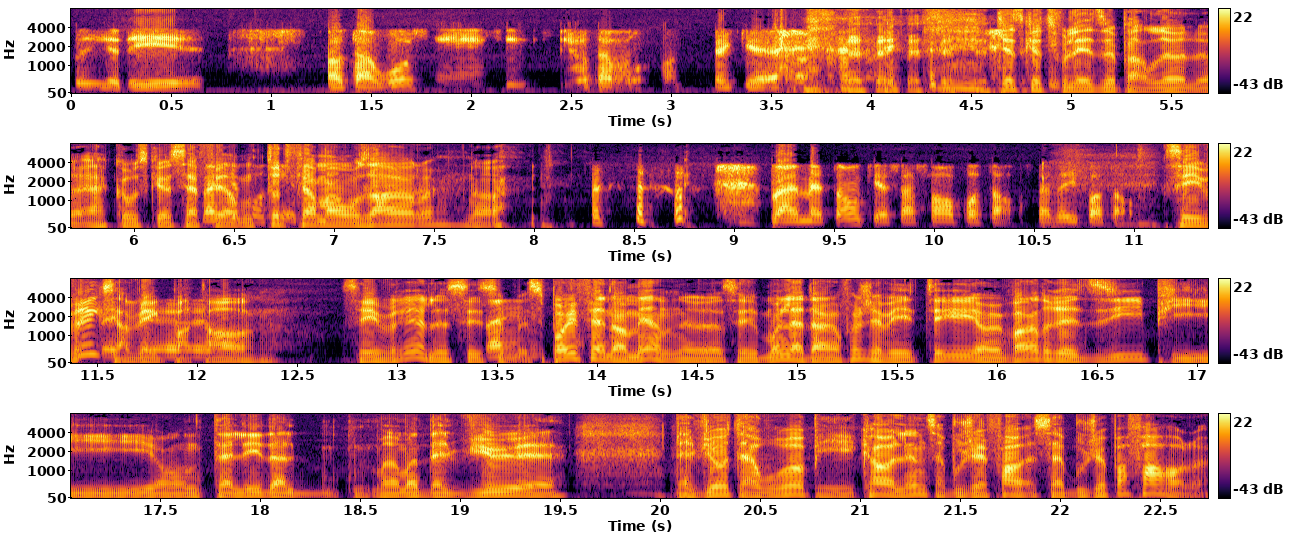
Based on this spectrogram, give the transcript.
tu sais. Il y a des... Ottawa, c'est- Ottawa. hein. Qu'est-ce que tu voulais dire par là, là, à cause que ça Ben, ferme, tout ferme à 11 heures, là? Non. ben, mettons que ça sort pas tard. Ça veille pas tard. C'est vrai que ça veille pas tard. C'est vrai, là. C'est Ben- pas un phénomène. C'est- Moi, la dernière fois, j'avais été un vendredi, puis on est allé dans le- vraiment dans le vieux, euh, dans le vieux Ottawa, puis Colin, ça bougeait fort, ça bougeait pas fort, là.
